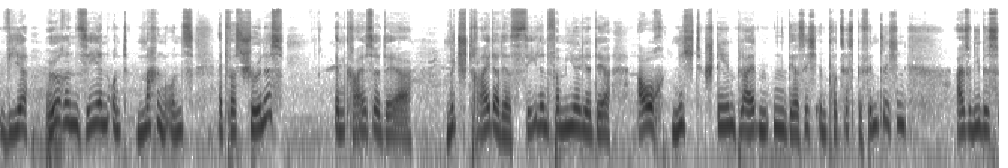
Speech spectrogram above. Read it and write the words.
wir hören, sehen und machen uns etwas Schönes im Kreise der Mitstreiter der Seelenfamilie, der auch nicht stehenbleibenden, der sich im Prozess befindlichen. Also liebes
